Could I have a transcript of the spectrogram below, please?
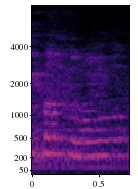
que todo mundo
